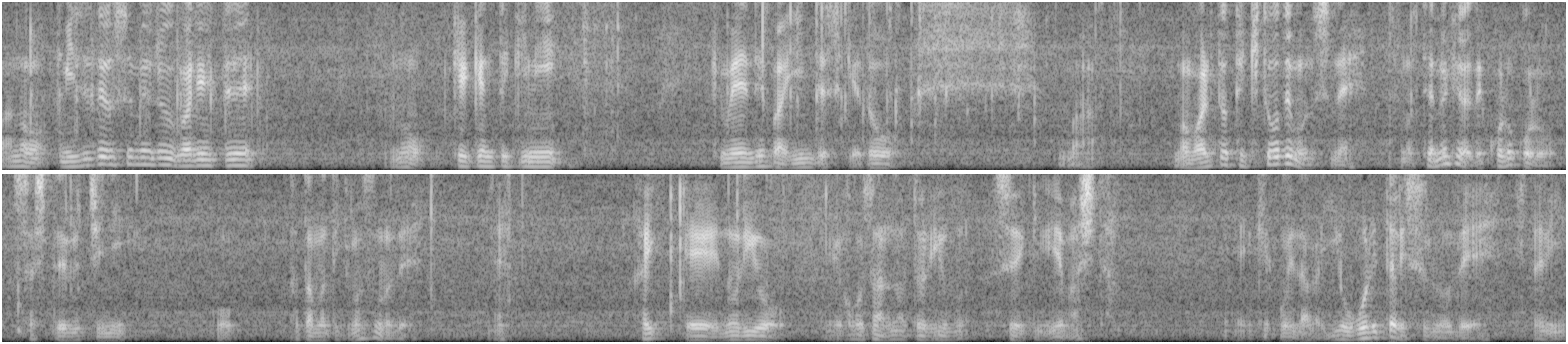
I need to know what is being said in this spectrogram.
あの水で薄める割合での経験的に決めればいいんですけど、まあ、まあ、割と適当でもですねその手のひらでコロコロさしているうちにこう固まってきますので、ね、はい、えー、海苔を放酸ナトリウム水液に入れました、えー、結構なんか汚れたりするので下に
